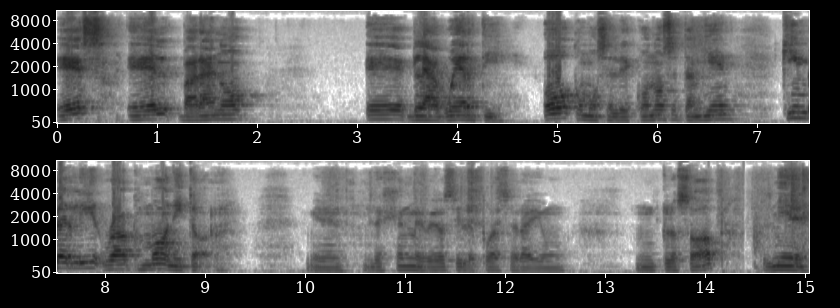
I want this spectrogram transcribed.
es el varano eh, o como se le conoce también, Kimberly Rock Monitor. Miren, déjenme ver si le puedo hacer ahí un, close-up. Pues miren,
